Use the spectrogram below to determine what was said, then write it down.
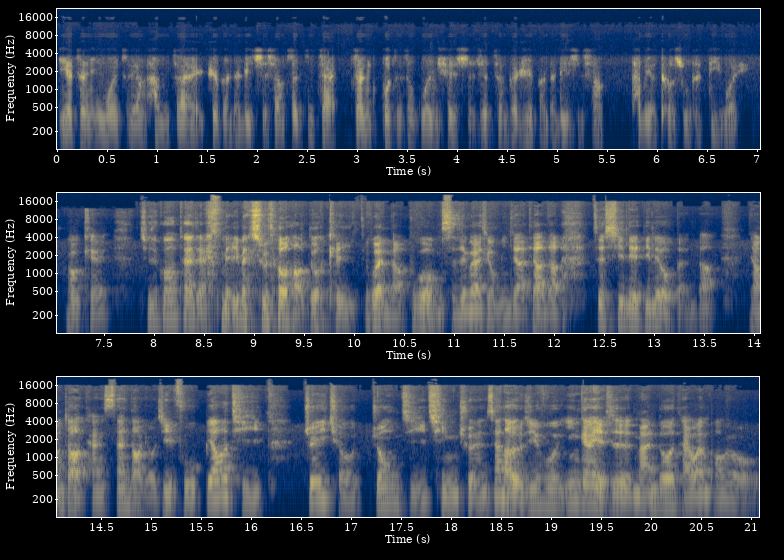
也正因为这样，他们在日本的历史上，甚至在整不只是文学史，是整个日本的历史上，他们有特殊的地位。OK，其实光太太每一本书都好多可以问的，不过我们时间关系，我们就要跳到这系列第六本的杨照谈三岛由纪夫，标题。追求终极青春，三岛由纪夫应该也是蛮多台湾朋友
